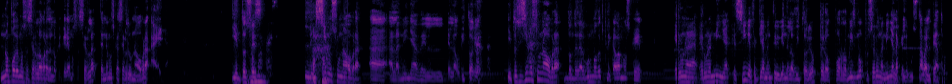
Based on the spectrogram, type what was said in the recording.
No podemos hacer la obra de lo que queríamos hacerla, tenemos que hacerle una obra a ella. Y entonces le hicimos una obra a, la niña del, auditorio. Y entonces hicimos una obra donde de algún modo explicábamos que era una, era una niña que sí efectivamente vivía en el auditorio, pero por lo mismo, pues era una niña a la que le gustaba el teatro.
